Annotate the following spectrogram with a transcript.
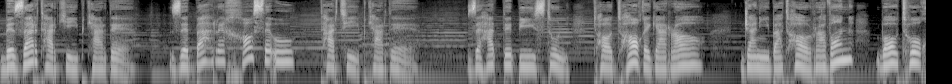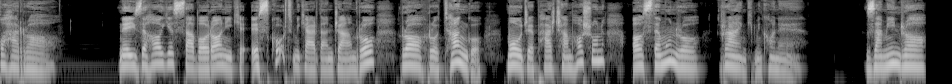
به زر ترکیب کرده. ز بهر خاص او ترتیب کرده. ز حد بیستون تا تاق گرا جنیبت ها روان با توق و هرا نیزه های سوارانی که اسکورت می‌کردن جمع رو راه رو تنگ و موج پرچمهاشون آسمون رو رنگ می‌کنه. زمین را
